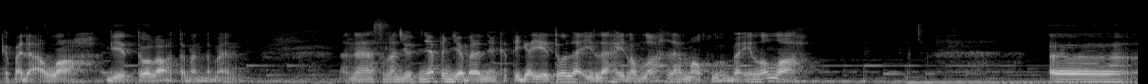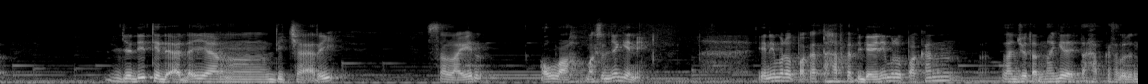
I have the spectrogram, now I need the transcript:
kepada Allah gitu loh teman-teman. Nah selanjutnya penjabaran yang ketiga yaitu la ilaha illallah la ma'buda illallah. Uh, jadi tidak ada yang dicari selain Allah. Maksudnya gini. Ini merupakan tahap ketiga ini merupakan lanjutan lagi dari tahap ke satu dan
